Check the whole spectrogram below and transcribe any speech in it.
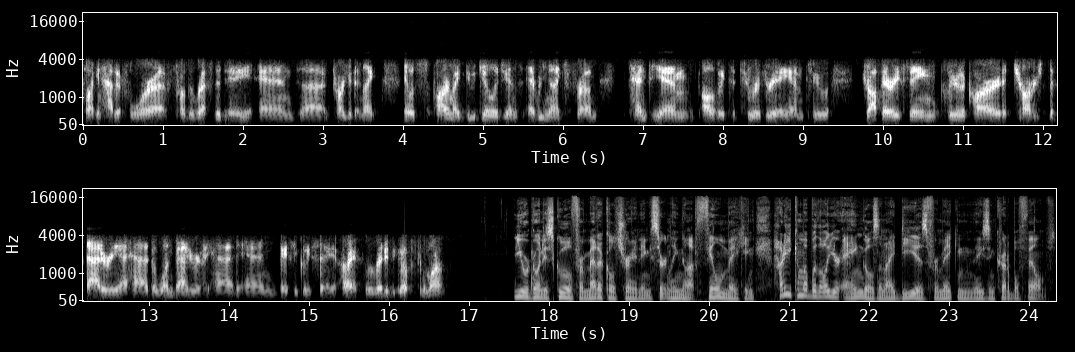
so I can have it for uh, for the rest of the day and uh, charge it at night. It was part of my due diligence every night from 10 p.m. all the way to 2 or 3 a.m. to drop everything, clear the card, charge the battery I had, the one battery I had, and basically say, all right, we're ready to go for tomorrow. You were going to school for medical training, certainly not filmmaking. How do you come up with all your angles and ideas for making these incredible films?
